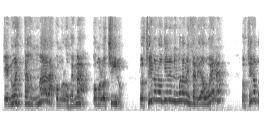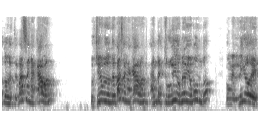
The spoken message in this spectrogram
que no es tan mala como los demás, como los chinos. Los chinos no tienen ninguna mentalidad buena. Los chinos por donde te pasan acaban. Los chinos por donde pasan acaban. Han destruido medio mundo con el lío de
